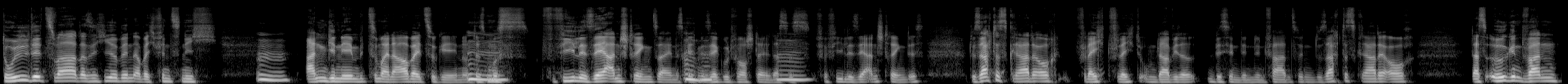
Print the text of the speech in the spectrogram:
dulde zwar, dass ich hier bin, aber ich finde es nicht mhm. angenehm, zu meiner Arbeit zu gehen. Und mhm. das muss für viele sehr anstrengend sein. Das kann ich mir mhm. sehr gut vorstellen, dass es mhm. für viele sehr anstrengend ist. Du sagtest gerade auch, vielleicht, vielleicht um da wieder ein bisschen den, den Faden zu finden, du sagtest gerade auch, dass irgendwann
